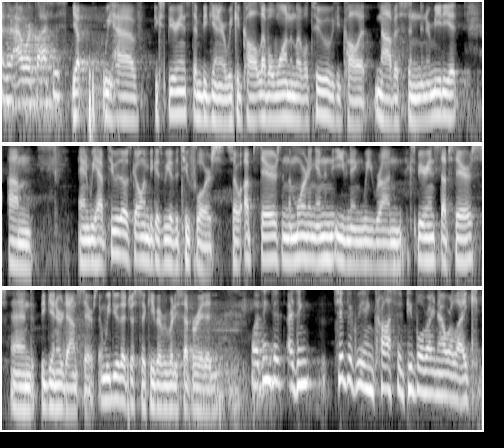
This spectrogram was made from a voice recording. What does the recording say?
And they're hour classes. Yep, we have experienced and beginner. We could call it level 1 and level 2, we could call it novice and intermediate. Um, and we have two of those going because we have the two floors. So upstairs in the morning and in the evening, we run experienced upstairs and beginner downstairs. And we do that just to keep everybody separated. Well, I think that I think typically in CrossFit, people right now are like,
